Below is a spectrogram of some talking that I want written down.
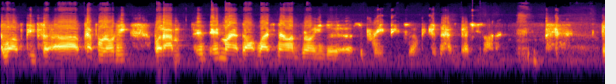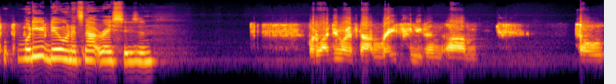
I love pizza, uh, pepperoni, but I'm in, in my adult life now. I'm growing into uh, supreme pizza because it has veggies on it. what do you do when it's not race season? What do I do when it's not race season? Um, so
